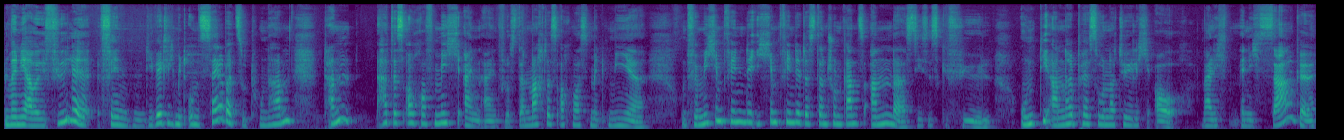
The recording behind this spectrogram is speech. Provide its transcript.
Und wenn wir aber Gefühle finden, die wirklich mit uns selber zu tun haben, dann hat es auch auf mich einen Einfluss, dann macht es auch was mit mir. Und für mich empfinde, ich empfinde das dann schon ganz anders, dieses Gefühl. Und die andere Person natürlich auch. Weil ich, wenn ich sage,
